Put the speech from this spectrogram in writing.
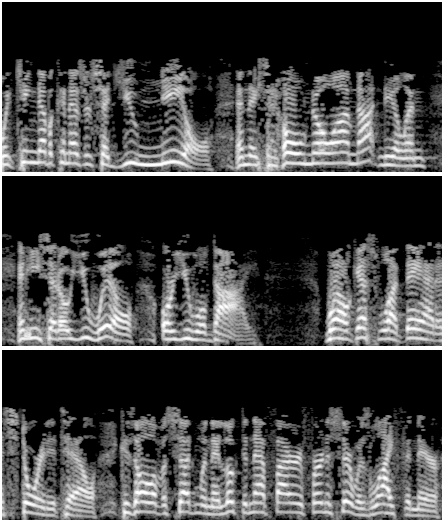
when King Nebuchadnezzar said, You kneel, and they said, Oh, no, I'm not kneeling, and he said, Oh, you will, or you will die. Well, guess what? They had a story to tell. Because all of a sudden, when they looked in that fiery furnace, there was life in there.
